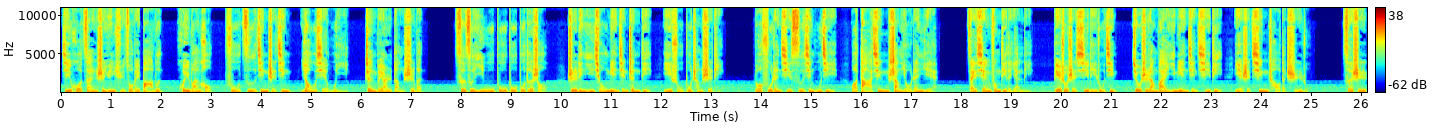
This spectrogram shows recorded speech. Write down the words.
即或暂时允许作为罢论。回銮后，复自今至京，要挟无疑。朕为尔等失问，此次遗物步步不得手，致令宜求面见朕帝，已属不成事体。”若复任其四行无忌，我大清尚有人也。在咸丰帝的眼里，别说是西里入晋，就是让外夷面见其弟，也是清朝的耻辱。此时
